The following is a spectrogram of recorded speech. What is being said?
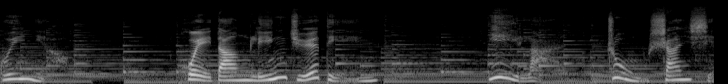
归鸟。会当凌绝顶，一览众山小。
